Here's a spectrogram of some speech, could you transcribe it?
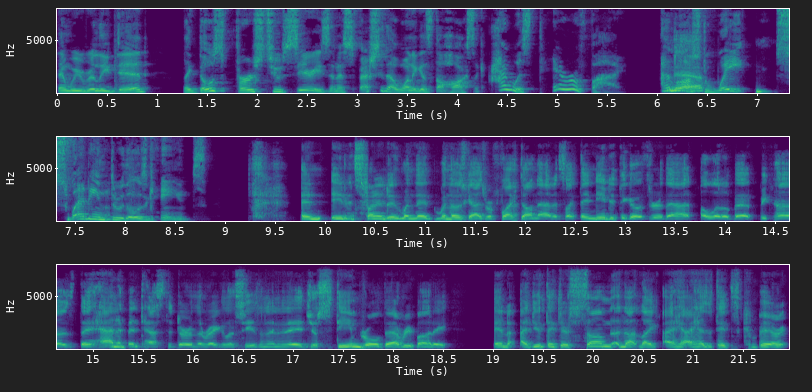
than we really did. Like those first two series, and especially that one against the Hawks, like I was terrified. I Yeah. lost weight sweating through those games. And it's funny to, when they when those guys reflect on that, it's like they needed to go through that a little bit because they hadn't been tested during the regular season and they just steamrolled everybody. And I do think there's some not like I, I hesitate to compare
